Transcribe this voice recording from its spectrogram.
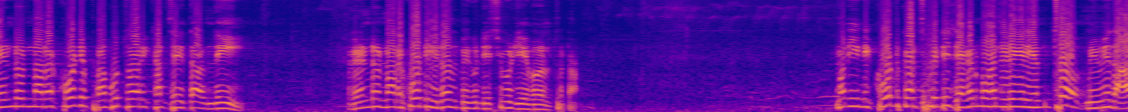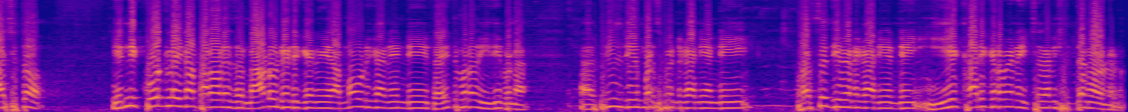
రెండున్నర కోటి ప్రభుత్వానికి ఖర్చు అవుతుంది రెండున్నర కోటి ఈరోజు మీకు డిస్ట్రిబ్యూట్ చేయగలుగుతున్నాం మరి ఇన్ని కోట్లు ఖర్చు పెట్టి జగన్మోహన్ రెడ్డి గారు ఎంతో మీ మీద ఆశతో ఎన్ని కోట్లు అయినా పర్వాలేదు నాడు నేడు కానీ అమ్మఒడి కానివ్వండి రైతు పరం ఇది మన ఫీజు రియంబర్స్మెంట్ కానివ్వండి వసతి దీవెన కానివ్వండి ఏ కార్యక్రమైనా ఇచ్చేదానికి సిద్ధంగా ఉన్నాడు.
